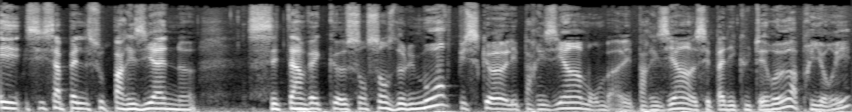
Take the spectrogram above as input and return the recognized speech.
Et s'il s'appelle soupe parisienne, c'est avec euh, son sens de l'humour, puisque les Parisiens, bon, bah, les Parisiens, c'est pas des cutéreux a priori.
